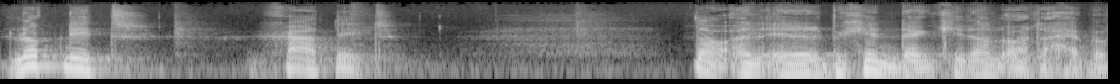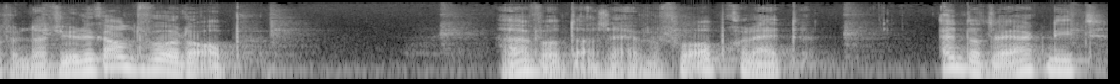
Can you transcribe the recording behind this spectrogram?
Lukt niet, gaat niet. Nou, en in het begin denk je dan, oh, daar hebben we natuurlijk antwoorden op. want daar zijn we voor opgeleid. En dat werkt niet.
